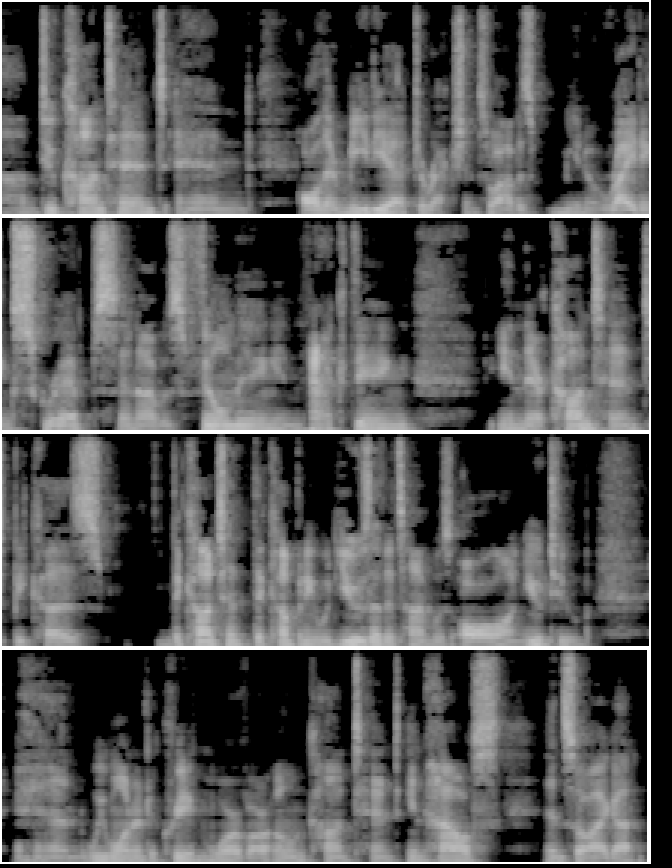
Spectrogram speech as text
um, do content and all their media direction. So I was, you know, writing scripts and I was filming and acting in their content because the content the company would use at the time was all on YouTube. And we wanted to create more of our own content in house. And so I got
